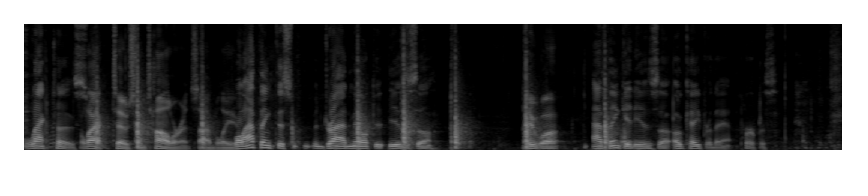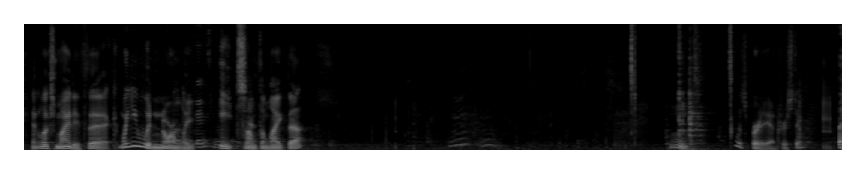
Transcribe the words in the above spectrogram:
lactose. Lactose intolerance, I believe. Well, I think this dried milk is. Uh, Do what? I think it is uh, okay for that purpose. It looks mighty thick. Well, you wouldn't normally condensed milk. eat something like that. Hmm. It's pretty interesting.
